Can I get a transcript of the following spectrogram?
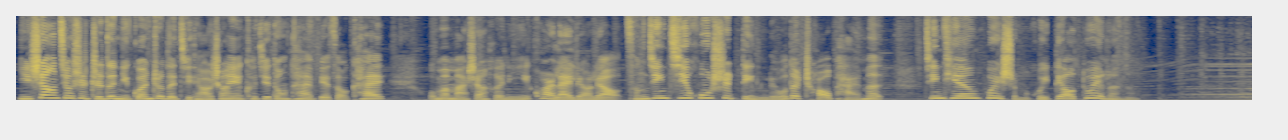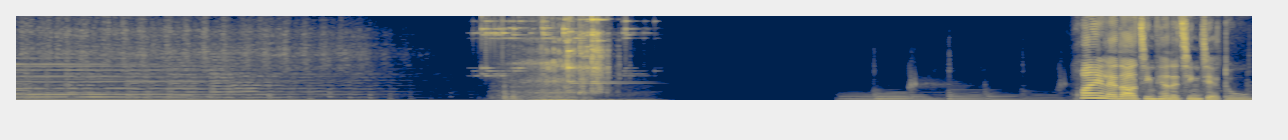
以上就是值得你关注的几条商业科技动态，别走开，我们马上和你一块来聊聊曾经几乎是顶流的潮牌们，今天为什么会掉队了呢？欢迎来到今天的精解读。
